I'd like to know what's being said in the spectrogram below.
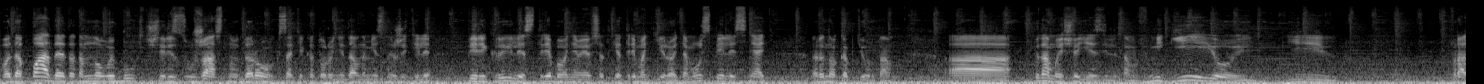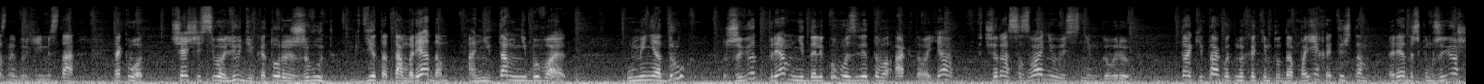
водопады, это там Новый Буг через ужасную дорогу, кстати, которую недавно местные жители перекрыли с требованиями все-таки отремонтировать, а мы успели снять Рено Каптюр там. А, куда мы еще ездили? Там в Мигею и, и в разные другие места. Так вот, чаще всего люди, которые живут где-то там рядом, они там не бывают. У меня друг живет прям недалеко возле этого Актова. Я вчера созваниваюсь с ним, говорю, так и так, вот мы хотим туда поехать, ты же там рядышком живешь,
